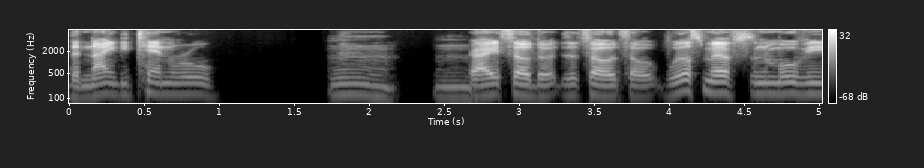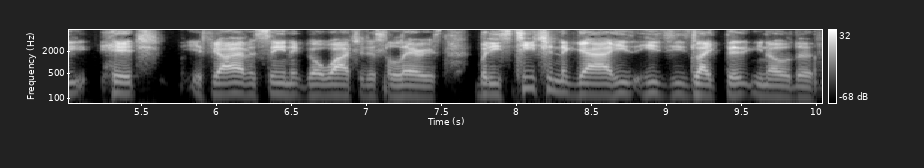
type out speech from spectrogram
the 90 10 rule. Mm, mm. Right. So the so so Will Smith's in the movie Hitch. If y'all haven't seen it, go watch it. It's hilarious. But he's teaching the guy. He's he's, he's like the you know the,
